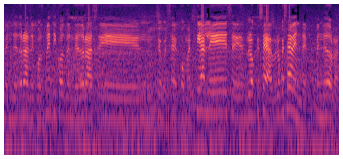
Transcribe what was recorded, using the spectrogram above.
vendedoras de cosméticos, vendedoras yo qué sé, comerciales, eh, lo que sea, lo que sea venden, vendedoras.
